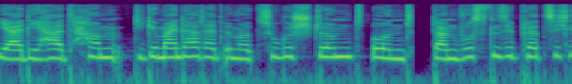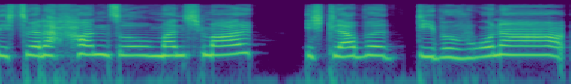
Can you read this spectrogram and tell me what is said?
ja, die halt haben, die Gemeinde hat halt immer zugestimmt und dann wussten sie plötzlich nichts mehr davon, so manchmal. Ich glaube, die Bewohner,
